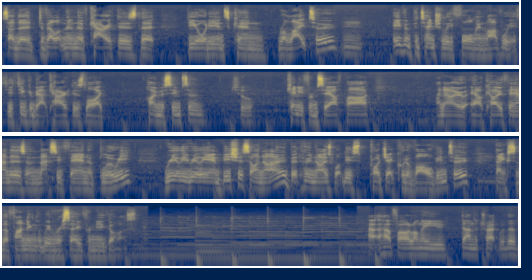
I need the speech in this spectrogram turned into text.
So the development of characters that the audience can relate to, mm. even potentially fall in love with. You think about characters like Homer Simpson, sure. Kenny from South Park, I know our co-founders are a massive fan of Bluey. Really, really ambitious, I know, but who knows what this project could evolve into thanks to the funding that we've received from you guys. How far along are you down the track with the,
